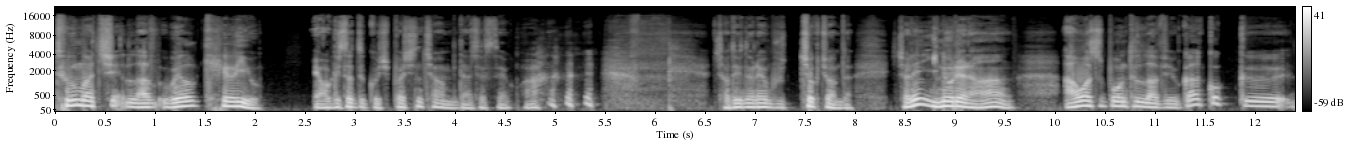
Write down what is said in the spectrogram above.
Too Much Love Will Kill You. 여기서 듣고 싶어 신청합니다 하셨어요. 와. 저도 이 노래 무척 좋아합니다. 저는 이 노래랑 I was born to love you가 꼭 그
